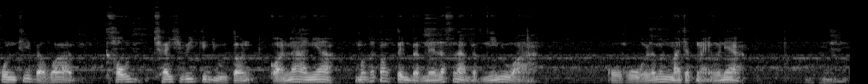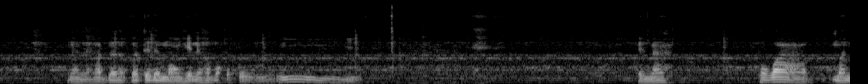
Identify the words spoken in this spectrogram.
คนที่แบบว่าเขาใช้ชีวิตกันอยู่ตอนก่อนหน้าเนี้ยมันก็ต้องเป็นแบบในลักษณะแบบนี้นี่หว่า โอ้โห แล้วมันมาจากไหนวะเนี่ย นั่นแหละครับ แล้วเราก็จะได้มองเห็นนะครับว่าโอ้โหเห็นไหมเพราะว่ามัน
